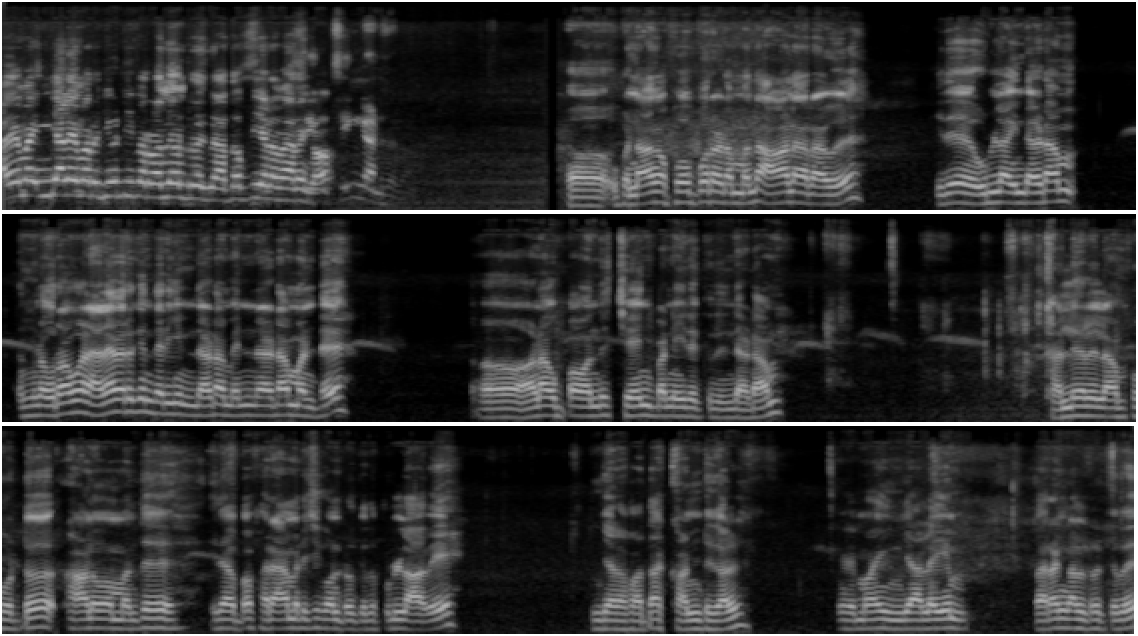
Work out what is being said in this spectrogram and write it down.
அதே மாதிரி இந்தியாலயும் ஒரு யூடியூபர் வந்து கொண்டு இருக்கிறா தொப்பியோட வேறங்க? இப்போ நாங்கள் போக போகிற இடம் வந்து ஆனராவு. இது உள்ள இந்த இடம் எங்களோட உறவுகள் அனைவருக்கும் தெரியும் இந்த இடம் என்ன இடம்ன்ட்டு. ஆனால் இப்போ வந்து சேஞ்ச் பண்ணி இருக்குது இந்த இடம். கல்லுகள் எல்லாம் போட்டு ராணுவம் வந்து இதை இப்போ பராமரித்து கொண்டு இருக்குது ஃபுல்லாகவே இந்தியாவில் பார்த்தா கண்டுகள் இது மாதிரி இந்தியாலையும் மரங்கள் இருக்குது.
